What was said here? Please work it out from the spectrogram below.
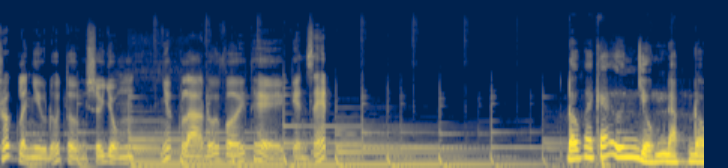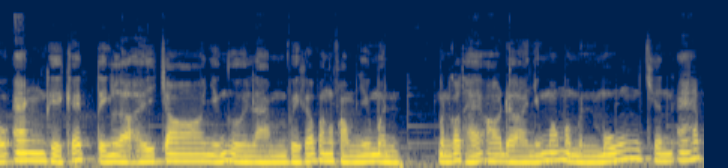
rất là nhiều đối tượng sử dụng, nhất là đối với thế hệ Gen Z. Đối với các ứng dụng đặt đồ ăn thì cái tiện lợi cho những người làm việc ở văn phòng như mình mình có thể order những món mà mình muốn trên app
